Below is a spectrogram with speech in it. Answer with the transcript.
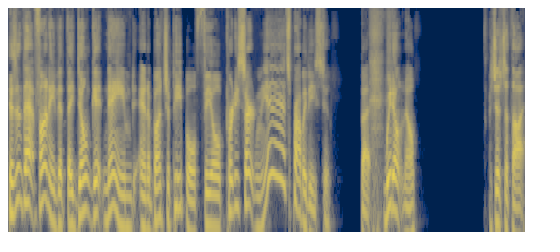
isn't that funny that they don't get named and a bunch of people feel pretty certain, yeah, it's probably these two. But we don't know. It's just a thought.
